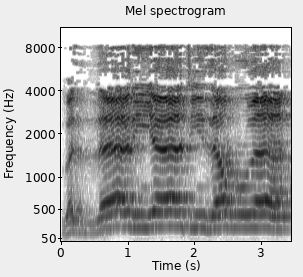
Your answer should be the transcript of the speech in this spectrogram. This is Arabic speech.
والذاريات ذروا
